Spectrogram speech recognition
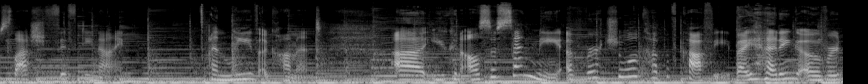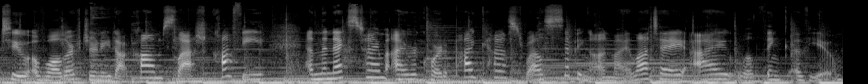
slash 59 and leave a comment. Uh, you can also send me a virtual cup of coffee by heading over to a waldorfjourney.com slash coffee. And the next time I record a podcast while sipping on my latte, I will think of you.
